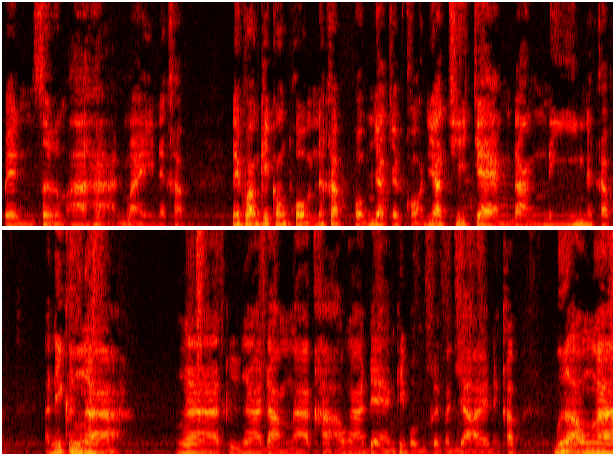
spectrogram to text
เป็นเสริมอาหารไหมนะครับ ในความคิดของผมนะครับ ผมอยากจะขออนุญาตชี้แจงดังนี้นะครับ อันนี้คืองางาคืองาดำงาขาวงาแดงที่ผมเคยบรรยายนะครับ เมื่อเอางา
